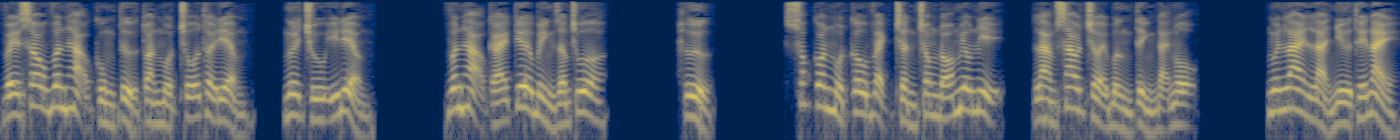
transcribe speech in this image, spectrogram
Về sau Vân Hạo cùng tử toàn một chỗ thời điểm, ngươi chú ý điểm. Vân Hạo cái kia bình giấm chua. Hừ. Sóc con một câu vạch trần trong đó miêu nị, làm sao trời bừng tỉnh đại ngộ. Nguyên lai like là như thế này.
